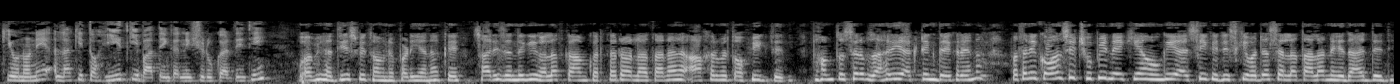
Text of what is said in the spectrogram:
کہ انہوں نے اللہ کی توحید کی باتیں کرنی شروع کر دی تھی ابھی حدیث بھی تو ہم نے پڑھی ہے نا کہ ساری زندگی غلط کام کرتا رہا اللہ تعالیٰ نے آخر میں توفیق دے دی۔ تو ہم تو صرف ظاہری ایکٹنگ دیکھ رہے ہیں نا۔ پتہ نہیں کون سی چھپی نیکیاں ہوں گی ایسی کہ جس کی وجہ سے اللہ تعالیٰ نے ہدایت دے دی۔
